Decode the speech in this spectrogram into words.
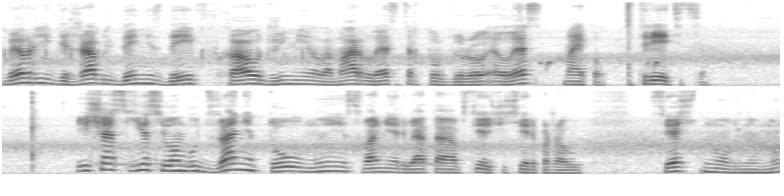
Беверли, Держабль, Деннис, Дэйв, Хау, Джимми, Ламар, Лестер, Турбюро, ЛС, Майкл. Встретиться. И сейчас, если он будет занят, то мы с вами, ребята, в следующей серии, пожалуй. Связь установлена. Ну,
